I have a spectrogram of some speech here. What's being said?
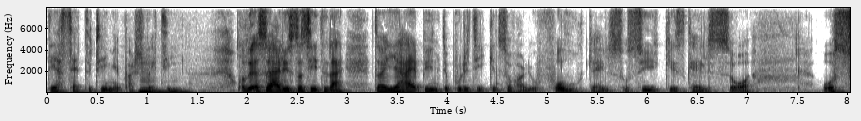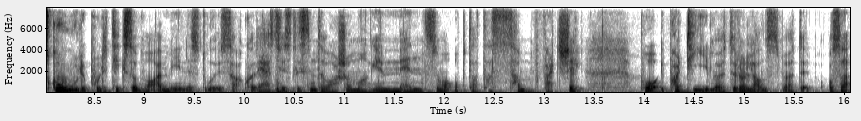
Det setter ting i perspektiv. Mm. Og så jeg har lyst til å si til deg, Da jeg begynte i politikken, så var det jo folkehelse og psykisk helse og og skolepolitikk som var mine store saker. Jeg syns liksom det var så mange menn som var opptatt av samferdsel på partimøter og landsmøter. Og så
